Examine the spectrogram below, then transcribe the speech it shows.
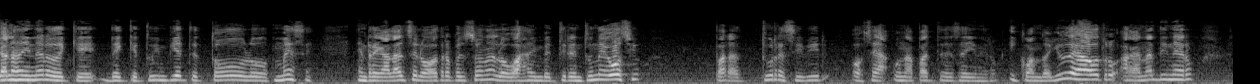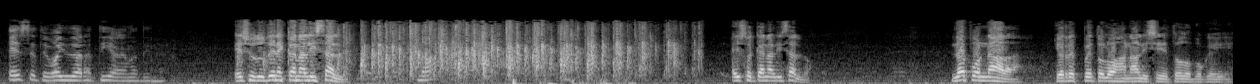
Ganas dinero de que, de que tú inviertes todos los meses en regalárselo a otra persona, lo vas a invertir en tu negocio para tú recibir, o sea, una parte de ese dinero. Y cuando ayudes a otro a ganar dinero, ese te va a ayudar a ti a ganar dinero. Eso tú tienes que analizarlo. No. Eso hay que analizarlo. No es por nada. Yo respeto los análisis de todo porque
